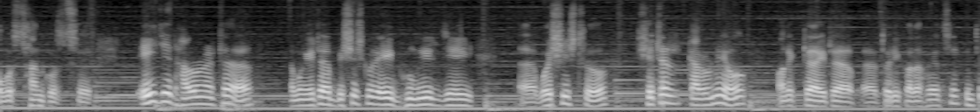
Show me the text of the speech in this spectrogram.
অবস্থান করছে। এই যে ধারণাটা এবং এটা বিশেষ করে এই ভূমির যেই বৈশিষ্ট্য, সেটার কারণেও অনেকটা এটা তৈরি করা হয়েছে। কিন্তু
